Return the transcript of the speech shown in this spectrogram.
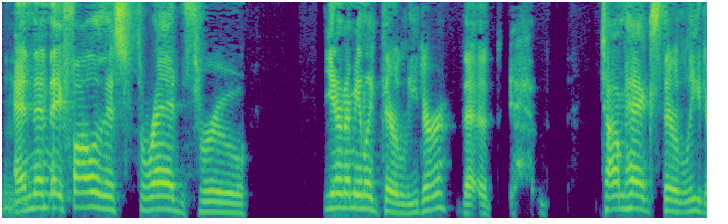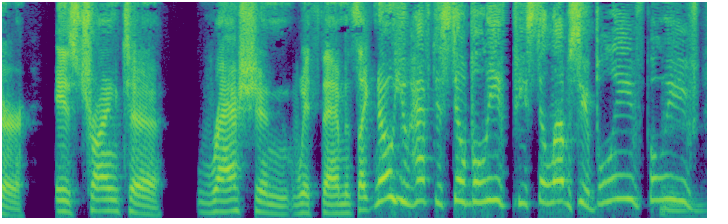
Hmm. And then they follow this thread through, you know what I mean? Like their leader, that Tom Hanks, their leader, is trying to ration with them. It's like, no, you have to still believe. He still loves you. Believe, believe. Mm.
